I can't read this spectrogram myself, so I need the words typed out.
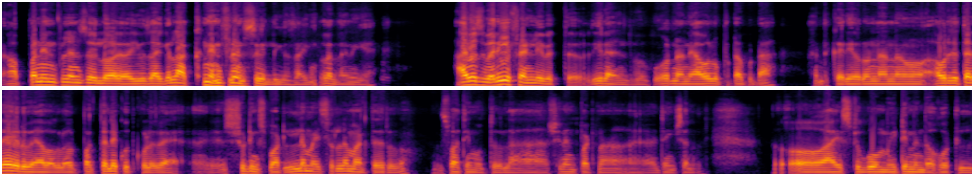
ಅಪ್ಪನ ಇನ್ಫ್ಲುಯೆನ್ಸ್ ಎಲ್ಲೂ ಯೂಸ್ ಆಗಿಲ್ಲ ಅಕ್ಕನ ಇನ್ಫ್ಲುಯೆನ್ಸ್ ಎಲ್ಲೂ ಯೂಸ್ ಆಗಿಲ್ಲ ನನಗೆ. I was very friendly with Dheeraj Babu ಅವ್ರು ನಾನು ಯಾವಾಗಲೂ ಪುಟ ಪುಟ ಅಂತ ಕರಿಯೋರು ನಾನು ಅವ್ರ ಜೊತೆಲೇ ಇರುವೆ ಯಾವಾಗಲೂ ಅವ್ರ ಪಕ್ಕದಲ್ಲೇ ಕೂತ್ಕೊಳ್ಳುವೆ. ಶೂಟಿಂಗ್ ಸ್ಪಾಟ್ ಇಲ್ಲೇ ಮೈಸೂರಲ್ಲೇ ಮಾಡ್ತಾ ಇದ್ರು, ಸ್ವಾತಿ ಲಾ Srirangapatna junction I to go meet in the hotel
